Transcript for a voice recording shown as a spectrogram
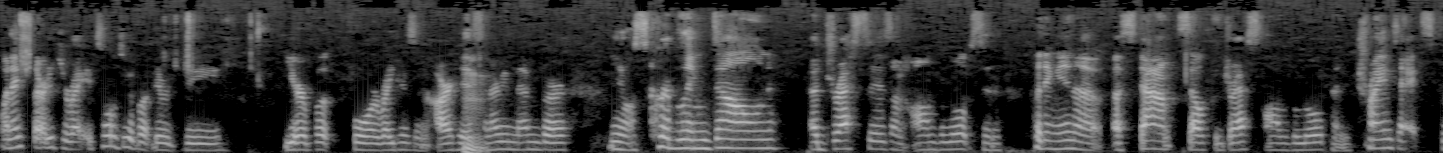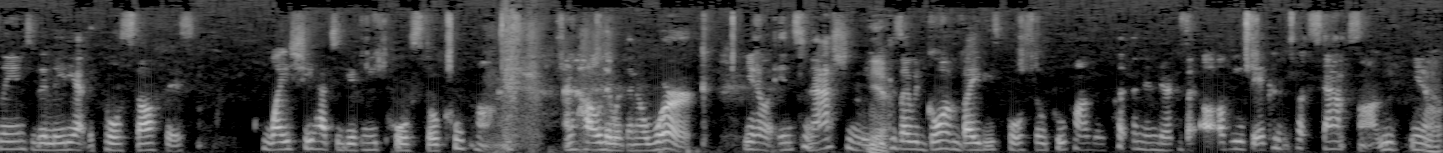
when I started to write, I told you about the, the yearbook for writers and artists, mm. and I remember, you know, scribbling down addresses on envelopes and putting in a, a stamped self-addressed envelope and trying to explain to the lady at the post office why she had to give me postal coupons and how they were going to work you know, internationally yeah. because I would go and buy these postal coupons and put them in there because obviously I couldn't put stamps on. You know,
